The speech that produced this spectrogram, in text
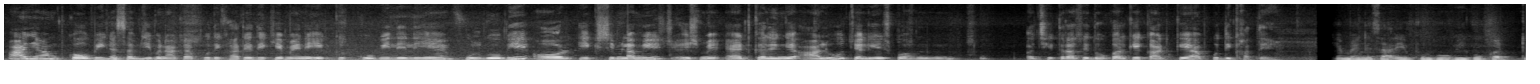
आज हम गोभी का सब्ज़ी बना कर आपको दिखाते हैं। देखिए, मैंने एक गोभी ले ली है, फूल गोभी और एक शिमला मिर्च। इसमें ऐड करेंगे आलू। चलिए, इसको हम अच्छी तरह से धो करके काट के आपको दिखाते हैं। ये मैंने सारी फूल गोभी को कट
